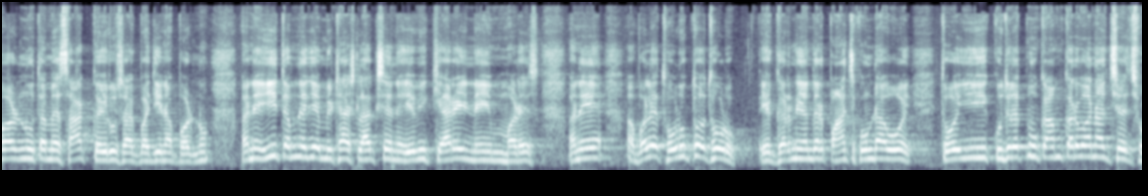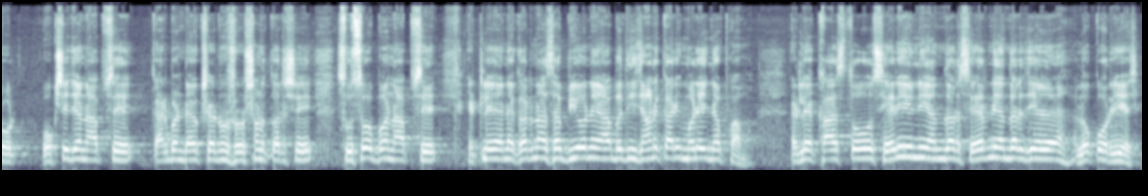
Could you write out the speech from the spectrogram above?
ફળનું તમે શાક કર્યું શાકભાજીના ફળનું અને એ તમને જે મીઠાશ લાગશે ને એવી ક્યારેય નહીં મળે. અને ભલે થોડુંક તો થોડુંક એ ઘરની અંદર પાંચ કુંડા હોય તો એ કુદરતનું કામ કરવાના જ છે છોડ. ઓક્સિજન આપશે, કાર્બન ડાયોક્સાઇડનું શોષણ કરશે, સુશોભન આપશે. એટલે અને ઘરના સભ્યોને આ બધી જાણકારી મળે નફામાં. એટલે ખાસ તો શેરીની અંદર, શહેરની અંદર જે લોકો રહે છે,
